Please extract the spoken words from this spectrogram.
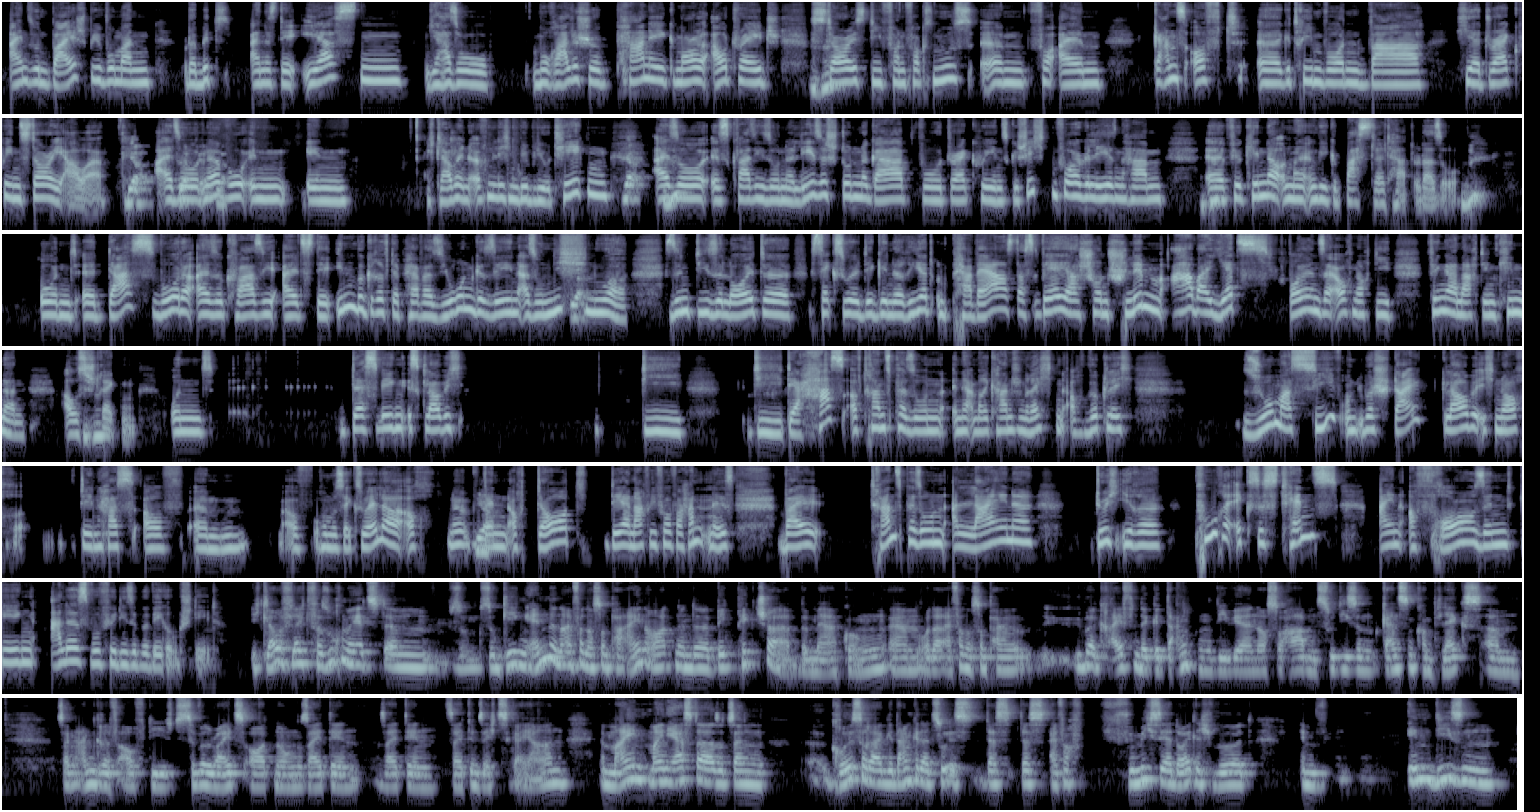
ein so ein Beispiel, wo man oder mit eines der ersten, ja, so moralische Panik, Moral Outrage mhm. Stories, die von Fox News ähm, vor allem ganz oft äh, getrieben wurden, war hier Drag Queen Story Hour. Ja, also, ja, ja, ne, wo in, in, ich glaube, in öffentlichen Bibliotheken, ja. also mhm. es quasi so eine Lesestunde gab, wo Drag Queens Geschichten vorgelesen haben äh, mhm. äh, für Kinder und man irgendwie gebastelt hat oder so. Mhm. Und äh, das wurde also quasi als der Inbegriff der Perversion gesehen. Also nicht ja. nur sind diese Leute sexuell degeneriert und pervers, das wäre ja schon schlimm, aber jetzt wollen sie auch noch die Finger nach den Kindern ausstrecken. Mhm. Und äh, deswegen ist, glaube ich, die, die, der Hass auf Transpersonen in der amerikanischen Rechten auch wirklich so massiv und übersteigt glaube ich, noch den Hass auf, ähm, auf Homosexuelle, auch ne, ja. wenn auch dort der nach wie vor vorhanden ist, weil Transpersonen alleine durch ihre pure Existenz ein Affront sind gegen alles, wofür diese Bewegung steht ich glaube, vielleicht versuchen wir jetzt ähm, so, so, gegen Ende einfach noch so ein paar einordnende Big Picture-Bemerkungen ähm, oder einfach noch so ein paar übergreifende Gedanken, die wir noch so haben zu diesem ganzen Komplex, ähm, sagen Angriff auf die Civil Rights Ordnung seit den, seit den, seit den 60er Jahren. Mein, mein erster sozusagen äh, größerer Gedanke dazu ist, dass das einfach für mich sehr deutlich wird, im, in diesen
